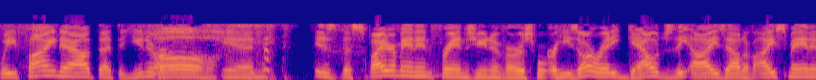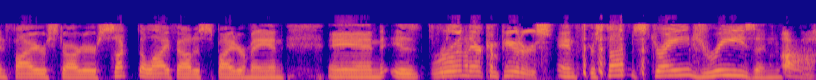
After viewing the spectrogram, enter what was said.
we find out that the universe oh, in is the Spider-Man and Friends universe where he's already gouged the eyes out of Iceman and Firestarter, sucked the life out of Spider-Man, and is Ruin their computers. and for some strange reason ah.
